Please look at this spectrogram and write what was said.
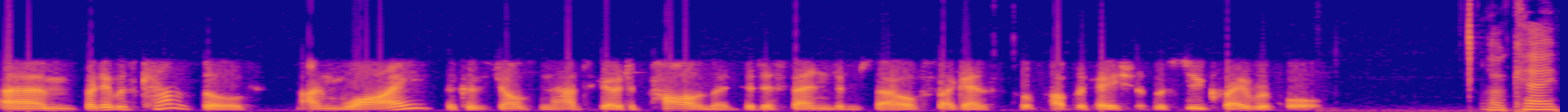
um, but it was cancelled. And why? Because Johnson had to go to Parliament to defend himself against the publication of the Gray report. Okay,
